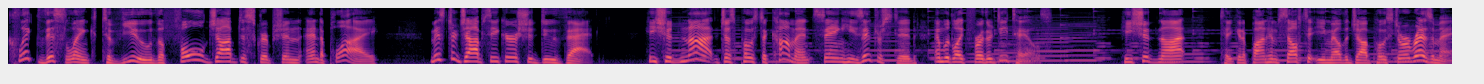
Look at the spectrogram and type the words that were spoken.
click this link to view the full job description and apply, Mr. Job Seeker should do that. He should not just post a comment saying he's interested and would like further details. He should not take it upon himself to email the job poster a resume.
